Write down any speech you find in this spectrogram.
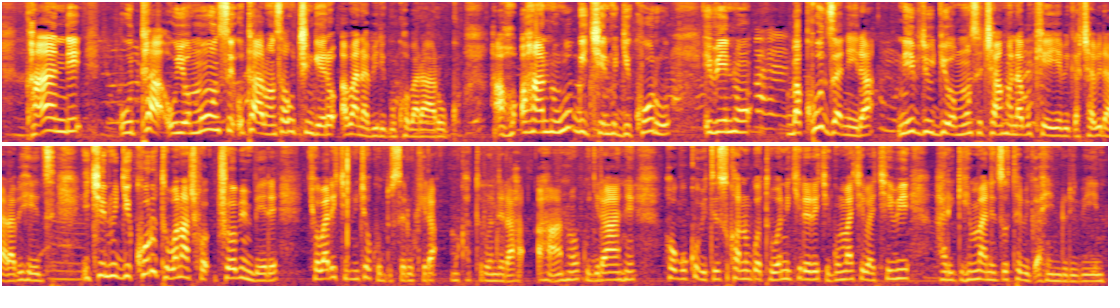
kandi uyu munsi utaronsa aho uca ingero abana biri guko bararuko ahantu ahubwo ikintu gikuru ibintu bakuzanira n'ibyo ujya uwo munsi cyangwa na bukeye bigaca birara bihetse ikintu gikuru tubona coba imbere cyoba ari ikintu cyo kuduserukira mukaturondera ahantu ho kugira ane ho gukubita isuka nubwo tubona ikirere kiguma kiba kibi hari igihe imana izote bigahindura ibintu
